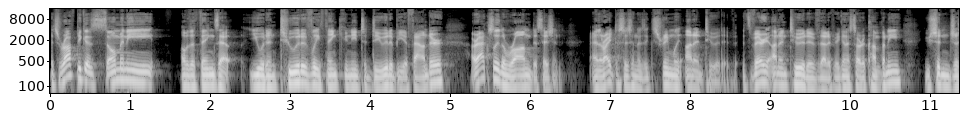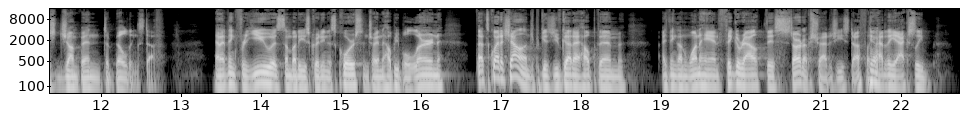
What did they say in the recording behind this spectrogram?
It's rough because so many of the things that you would intuitively think you need to do to be a founder are actually the wrong decision. And the right decision is extremely unintuitive. It's very unintuitive that if you're going to start a company, you shouldn't just jump into building stuff. And I think for you, as somebody who's creating this course and trying to help people learn, that's quite a challenge because you've got to help them, I think, on one hand, figure out this startup strategy stuff. Like, yeah. how do they actually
